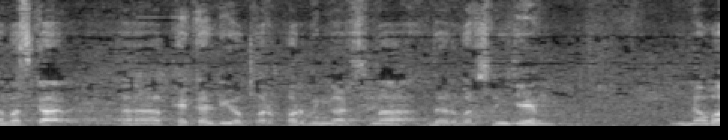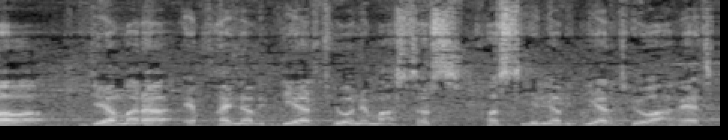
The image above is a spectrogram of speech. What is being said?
નમસ્કાર. ફેકલ્ટી ઓફ પરફોર્મિંગ આર્ટ્સમાં દર વર્ષની જેમ નવા જે અમારા એફઆઈના વિદ્યાર્થીઓ અને માસ્ટર્સ ફર્સ્ટ યરના વિદ્યાર્થીઓ આવ્યા છે,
